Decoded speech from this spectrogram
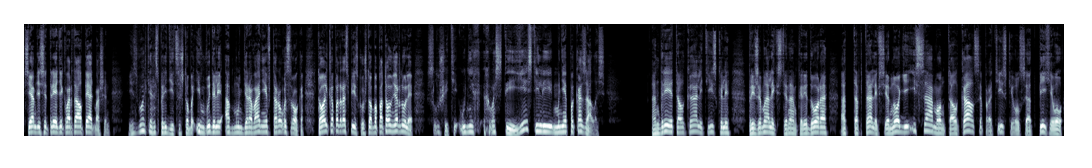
в 73-й квартал пять машин. Извольте распорядиться, чтобы им выдали обмундирование второго срока, только под расписку, чтобы потом вернули. Слушайте, у них хвосты есть или мне показалось?» Андрея толкали, тискали, прижимали к стенам коридора, оттоптали все ноги, и сам он толкался, протискивался, отпихивал.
